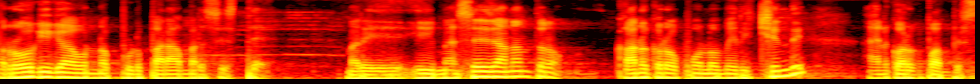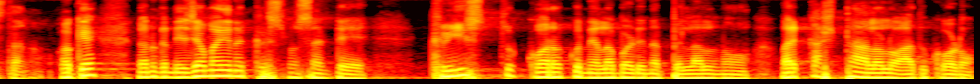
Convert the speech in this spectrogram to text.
రోగిగా ఉన్నప్పుడు పరామర్శిస్తే మరి ఈ మెసేజ్ అనంతరం కానుక రూపంలో మీరు ఇచ్చింది ఆయన కొరకు పంపిస్తాను. ఓకే? కనుక నిజమైన క్రిస్మస్ అంటే క్రీస్తు కొరకు నిలబడిన పిల్లలను వారి కష్టాలలో ఆదుకోవడం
